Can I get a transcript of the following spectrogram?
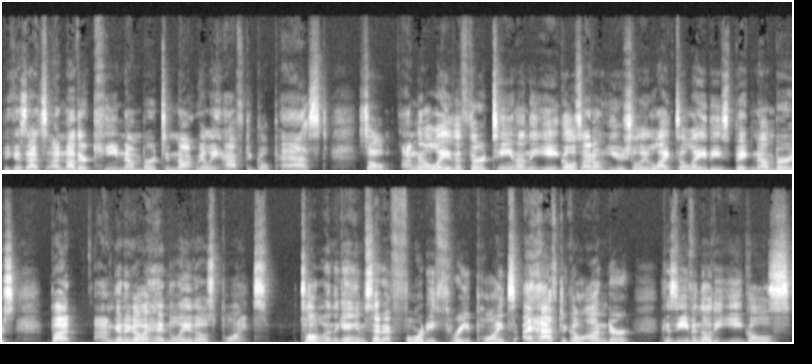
because that's another key number to not really have to go past. So I'm going to lay the 13 on the Eagles. I don't usually like to lay these big numbers, but I'm going to go ahead and lay those points. Total in the game set at 43 points. I have to go under because even though the Eagles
